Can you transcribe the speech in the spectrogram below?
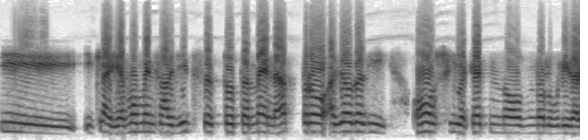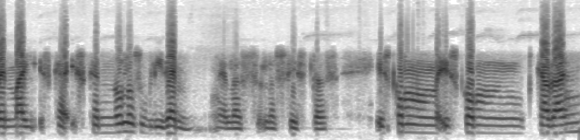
I, I clar, hi ha moments àlgids de tota mena, però allò de dir, oh sí, aquest no, no l'oblidarem mai, és que, és que no les oblidem, eh, les, les festes. És com, és com cada any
